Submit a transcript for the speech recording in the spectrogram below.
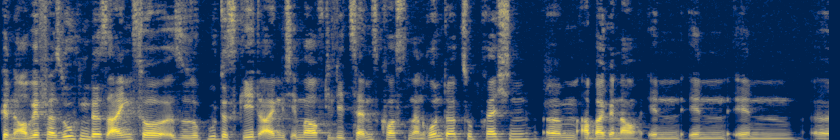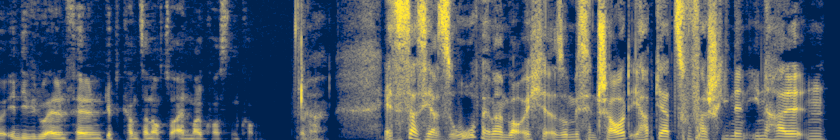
Genau, wir versuchen das eigentlich so, so, so gut es geht, eigentlich immer auf die Lizenzkosten dann runterzubrechen. Ähm, aber genau, in, in, in äh, individuellen Fällen kann es dann auch zu Einmalkosten kommen. Ja. Jetzt ist das ja so, wenn man bei euch so ein bisschen schaut, ihr habt ja zu verschiedenen Inhalten,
